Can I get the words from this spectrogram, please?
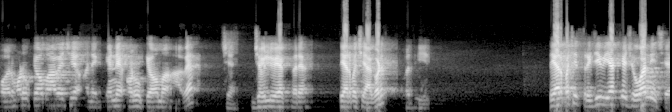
પરમાણુ કહેવામાં આવે છે અને કેને અણુ કહેવામાં આવે છે. જોઈ લ્યો એક ફરે. ત્યાર પછી આગળ વધીએ. ત્યાર પછી ત્રીજી વ્યાખ્યા જોવાની છે.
